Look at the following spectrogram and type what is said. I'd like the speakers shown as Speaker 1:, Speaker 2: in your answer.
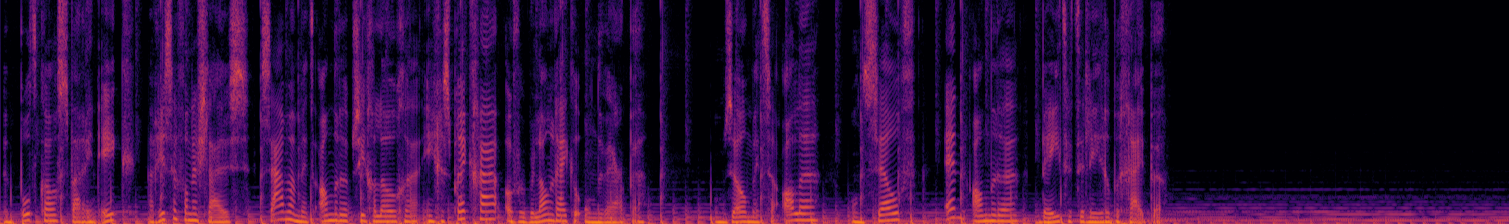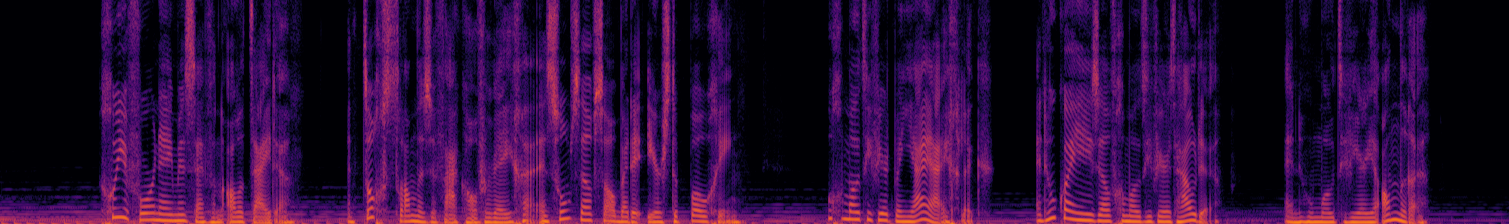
Speaker 1: Een podcast waarin ik, Marissa van der Sluis, samen met andere psychologen in gesprek ga over belangrijke onderwerpen. Om zo met z'n allen onszelf en anderen beter te leren begrijpen. Goede voornemens zijn van alle tijden. En toch stranden ze vaak halverwege en soms zelfs al bij de eerste poging. Hoe gemotiveerd ben jij eigenlijk? En hoe kan je jezelf gemotiveerd houden? En hoe motiveer je anderen?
